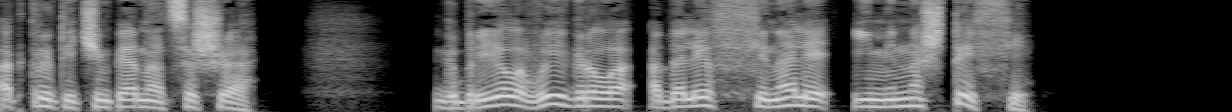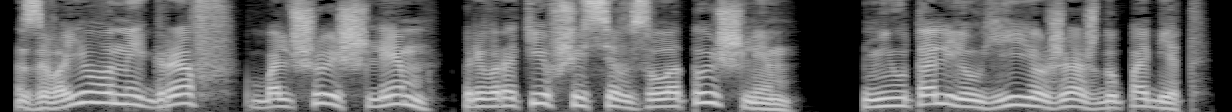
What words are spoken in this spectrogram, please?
открытый чемпионат США, Габриэла выиграла, одолев в финале именно Штеффи. Завоеванный граф «Большой шлем», превратившийся в «Золотой шлем», не утолил ее жажду побед.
